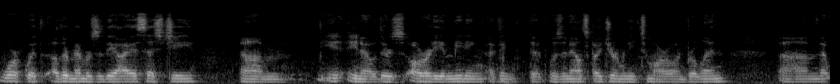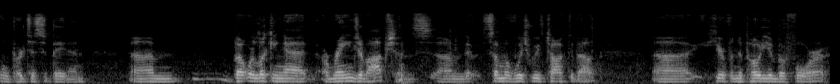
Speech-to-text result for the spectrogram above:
work with other members of the ISSG. Um, You you know, there's already a meeting, I think, that was announced by Germany tomorrow in Berlin um, that we'll participate in. Um, But we're looking at a range of options, um, that- some of which we've talked about uh, here from the podium before.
